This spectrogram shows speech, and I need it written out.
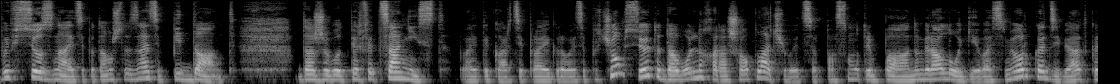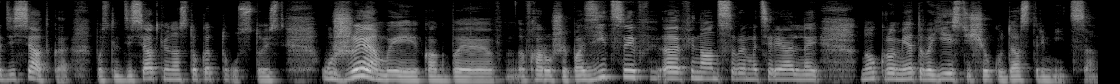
Вы все знаете, потому что, знаете, педант даже вот перфекционист по этой карте проигрывается. Причем все это довольно хорошо оплачивается. Посмотрим по нумерологии. Восьмерка, девятка, десятка. После десятки у нас только туз. То есть уже мы как бы в хорошей позиции э, финансовой, материальной. Но кроме этого есть еще куда стремиться.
